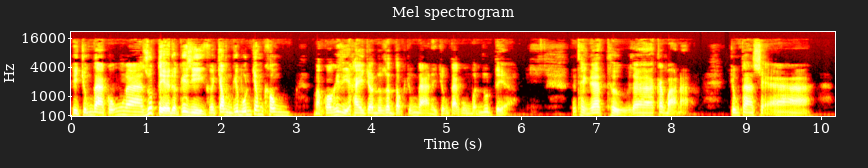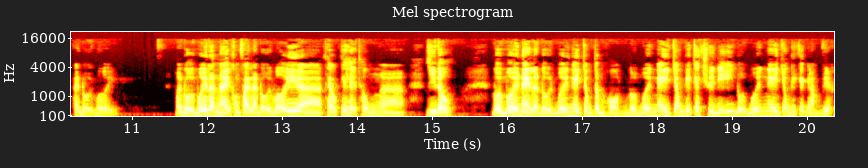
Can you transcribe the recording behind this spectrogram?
thì chúng ta cũng rút tỉa được cái gì trong cái 4.0 mà có cái gì hay cho dân tộc chúng ta thì chúng ta cũng vẫn rút tỉa. Thế thành ra thử ra các bạn ạ chúng ta sẽ phải đổi mới. Mà đổi mới lần này không phải là đổi mới theo cái hệ thống gì đâu đổi mới này là đổi mới ngay trong tâm hồn, đổi mới ngay trong cái cách suy nghĩ, đổi mới ngay trong cái cách làm việc,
